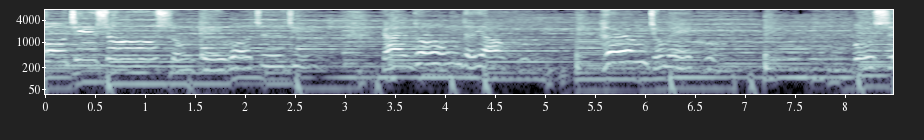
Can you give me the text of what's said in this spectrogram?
封情书，送给我自己，感动的要哭，很久没哭，不失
